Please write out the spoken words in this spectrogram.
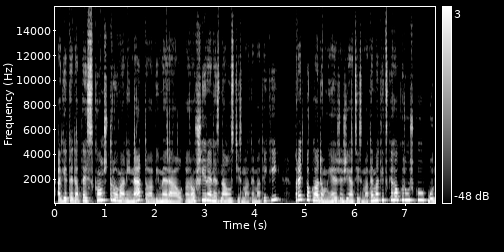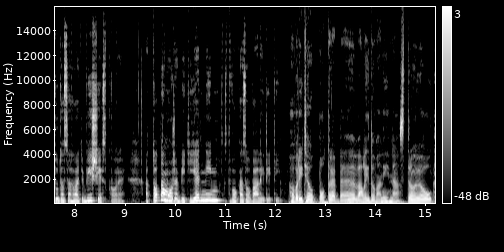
Ak je teda test skonštruovaný na to, aby meral rozšírené znalosti z matematiky, predpokladom je, že žiaci z matematického krúžku budú dosahovať vyššie skóre. A toto môže byť jedným z dôkazov validity. Hovoríte o potrebe validovaných nástrojov.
